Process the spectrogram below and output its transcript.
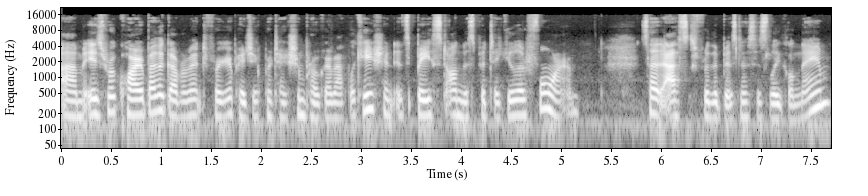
um, is required by the government for your Paycheck Protection Program application. It's based on this particular form. So it asks for the business's legal name.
